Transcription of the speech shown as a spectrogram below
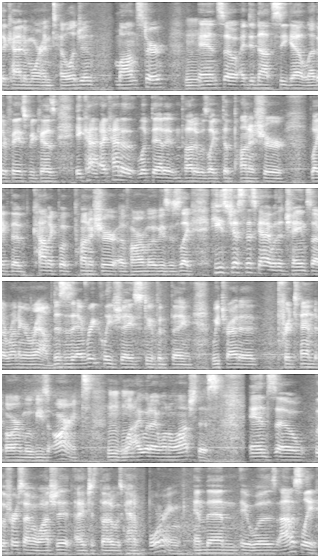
the kind of more intelligent monster, mm-hmm. and so I did not seek out Leatherface because it kind. I kind of looked at it and thought it was like the Punisher, like the comic book Punisher of horror movies. Is like he's just this guy with a chainsaw running around. This is every cliche, stupid thing we try to pretend horror movies aren't. Mm-hmm. Why would I want to watch this? And so the first time I watched it, I just thought it was kind of boring. And then it was honestly,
